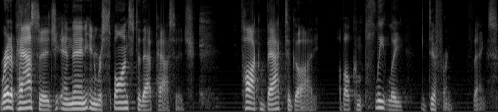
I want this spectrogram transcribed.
read a passage, and then in response to that passage, talk back to God about completely different things.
